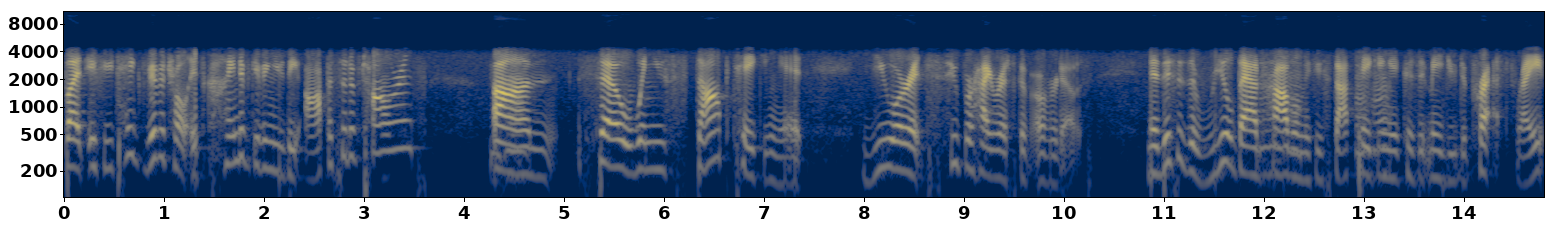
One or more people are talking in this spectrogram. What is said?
But if you take Vivitrol, it's kind of giving you the opposite of tolerance. Mm-hmm. Um, so when you stop taking it, you are at super high risk of overdose. Now, this is a real bad problem mm-hmm. if you stop taking mm-hmm. it because it made you depressed, right?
